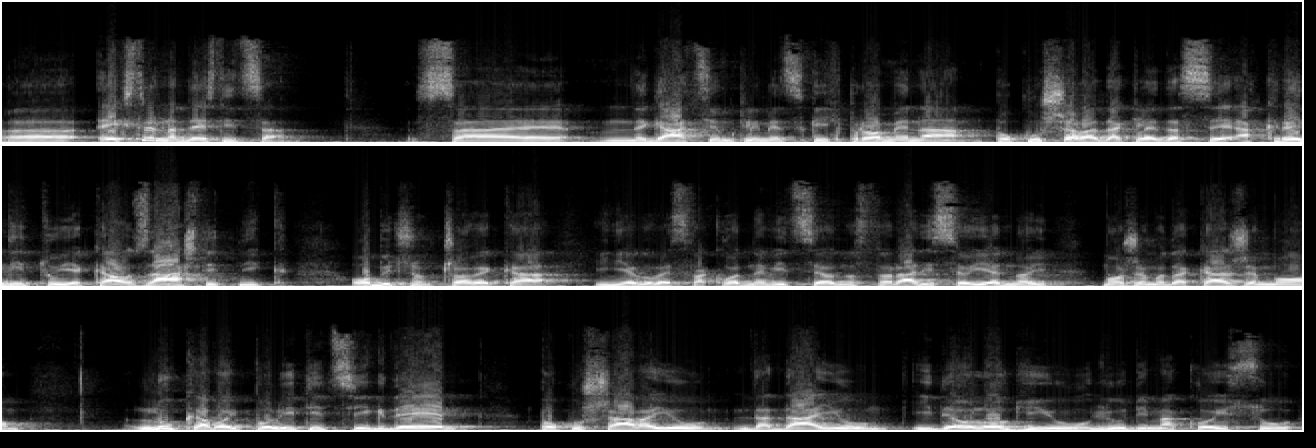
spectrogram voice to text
Eh, ekstremna desnica sa eh, negacijom klimatskih promjena pokušava dakle da se akredituje kao zaštitnik običnog čoveka i njegove svakodnevice, odnosno radi se o jednoj, možemo da kažemo, lukavoj politici gde pokušavaju da daju ideologiju ljudima koji su,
